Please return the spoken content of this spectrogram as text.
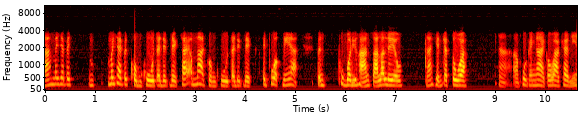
นะไม่ใช่ไป ไม่ใช่ไปข่มขู่แต่เด็ก ๆ ใช้อำนาจข่มขู่แต่เด็กๆไอ้พวกนี้เป็นผู้บริหารสารเลวนะเห็นแก่ตัวอ่าพูดง่ายๆ ก็ว่าแค่นี้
